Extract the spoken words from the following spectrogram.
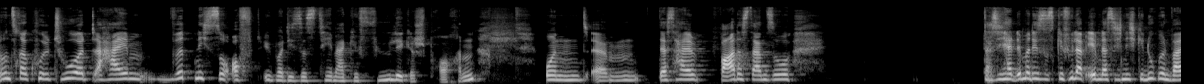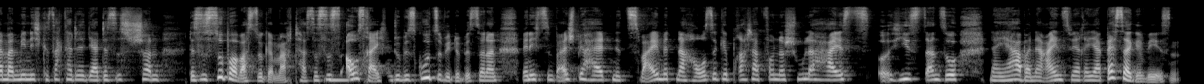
unserer Kultur daheim wird nicht so oft über dieses Thema Gefühle gesprochen. Und ähm, deshalb war das dann so, dass ich halt immer dieses Gefühl habe, eben, dass ich nicht genug bin, weil man mir nicht gesagt hatte, ja, das ist schon, das ist super, was du gemacht hast, das ist mhm. ausreichend, du bist gut, so wie du bist, sondern wenn ich zum Beispiel halt eine zwei mit nach Hause gebracht habe von der Schule, heißt, hieß dann so, na ja, aber eine eins wäre ja besser gewesen.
